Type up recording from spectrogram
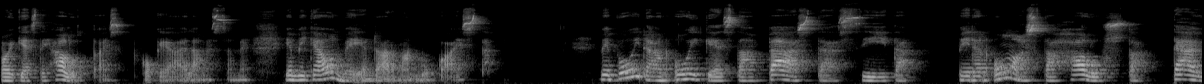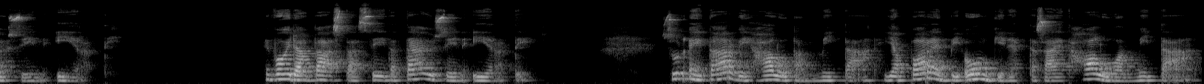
oikeasti haluttaisiin kokea elämässämme ja mikä on meidän darman mukaista. Me voidaan oikeastaan päästää siitä meidän omasta halusta täysin irti. Me voidaan päästää siitä täysin irti. Sun ei tarvi haluta mitään ja parempi onkin, että sä et halua mitään.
